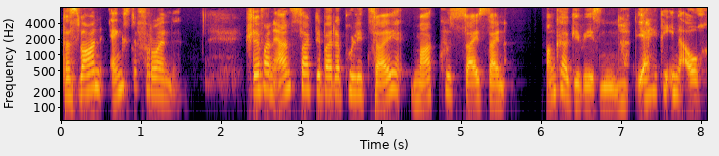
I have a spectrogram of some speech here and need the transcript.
Das waren engste Freunde. Stefan Ernst sagte bei der Polizei, Markus sei sein Anker gewesen. Er hätte ihn auch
